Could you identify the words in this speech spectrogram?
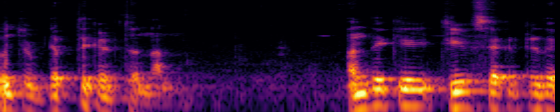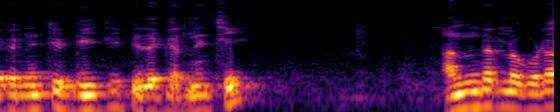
కొంచెం డెప్త్కి వెళ్తున్నాను. అందుకే చీఫ్ సెక్రటరీ దగ్గర నుంచి డీజీపీ దగ్గర నుంచి అందరిలో కూడా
